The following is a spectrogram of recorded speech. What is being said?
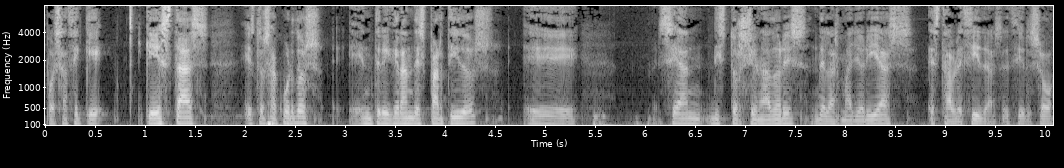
pues hace que, que estas, estos acuerdos entre grandes partidos eh, sean distorsionadores de las mayorías establecidas. Es decir, eso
